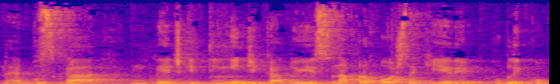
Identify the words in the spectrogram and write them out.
né, buscar um cliente que tenha indicado isso na proposta que ele publicou.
